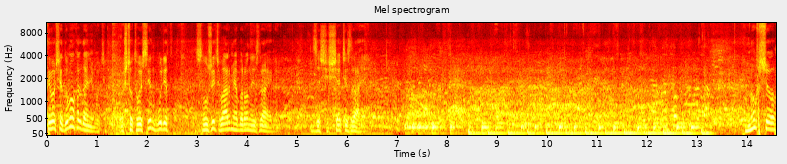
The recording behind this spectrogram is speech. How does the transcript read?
Ты вообще думал когда-нибудь, что твой сын будет служить в армии обороны Израиля, защищать Израиль? Ну все,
